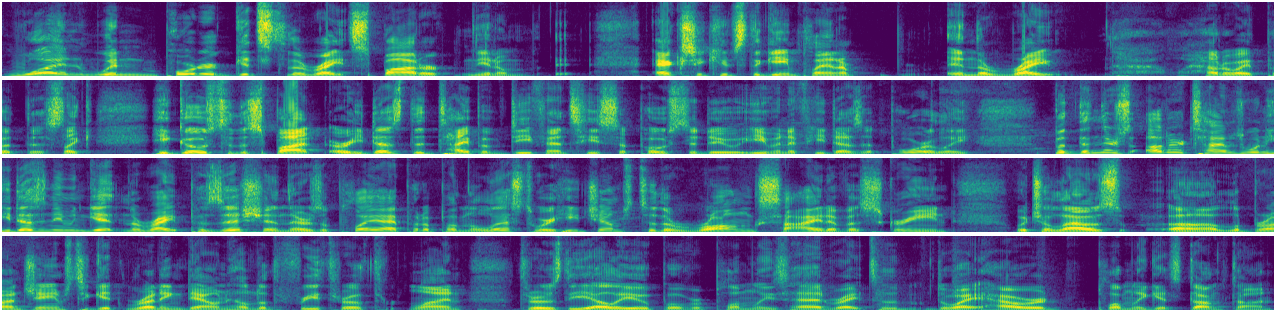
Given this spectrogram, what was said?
one, when Porter gets to the right spot or, you know, executes the game plan in the right how do I put this? Like he goes to the spot or he does the type of defense he's supposed to do, even if he does it poorly. But then there's other times when he doesn't even get in the right position. There's a play I put up on the list where he jumps to the wrong side of a screen, which allows uh, LeBron James to get running downhill to the free throw th- line, throws the alley oop over Plumlee's head right to Dwight Howard. Plumlee gets dunked on.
